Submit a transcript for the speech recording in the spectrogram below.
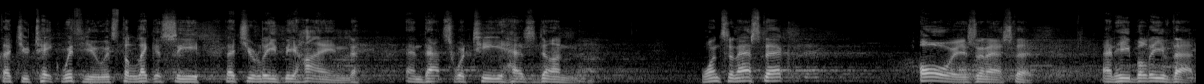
that you take with you, it's the legacy that you leave behind and that's what T has done. Once an Aztec, always an Aztec. And he believed that.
